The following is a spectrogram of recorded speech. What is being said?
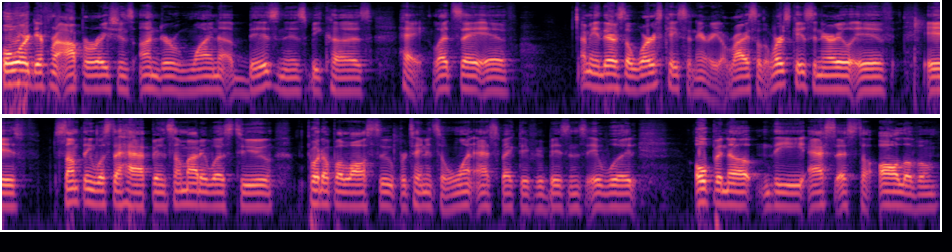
four different operations under one business because, hey, let's say if I mean, there's the worst case scenario, right? So the worst case scenario if if something was to happen, somebody was to put up a lawsuit pertaining to one aspect of your business, it would open up the access to all of them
